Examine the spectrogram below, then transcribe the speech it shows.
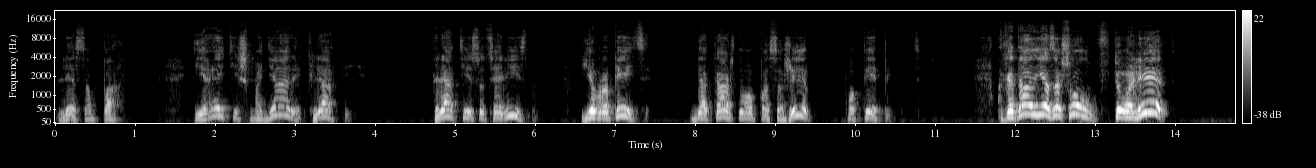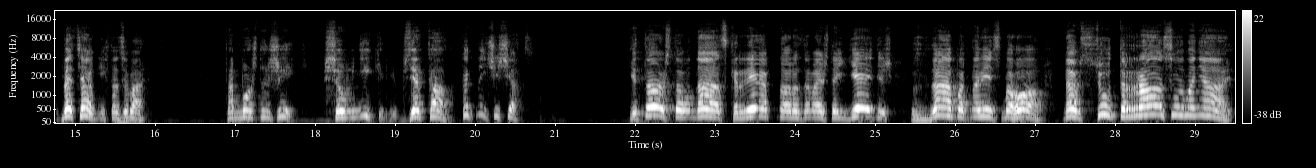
лесом пахнет. И эти шмадяры клятые, клятые социализма, европейцы, для каждого пассажира по пепельнице. А когда я зашел в туалет, ВЦ у них называется, там можно жить, все в никеле, в зеркалах, как нынче сейчас. И то, что у нас крепно, разумеешь, ты едешь, запах на весь вагон, на всю трассу воняет.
